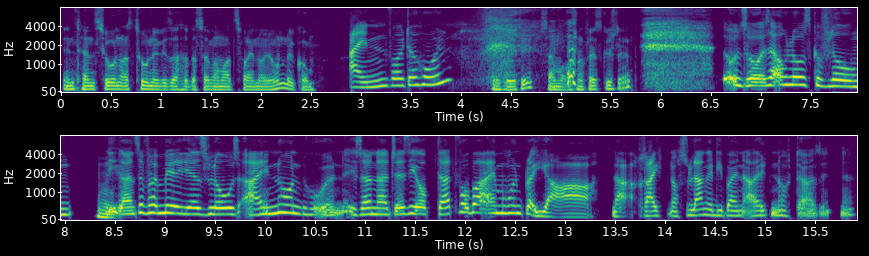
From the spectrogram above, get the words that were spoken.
Intention, als Toni gesagt hat, dass da nochmal zwei neue Hunde kommen? Einen wollte er holen Ist das richtig? Das haben wir auch schon festgestellt. und so ist er auch losgeflogen. Die ganze Familie ist los, einen Hund holen. Ich sage, na Jesse, ob das wo bei einem Hund bleibt? Ja, na, reicht noch, solange die beiden Alten noch da sind. Ne?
